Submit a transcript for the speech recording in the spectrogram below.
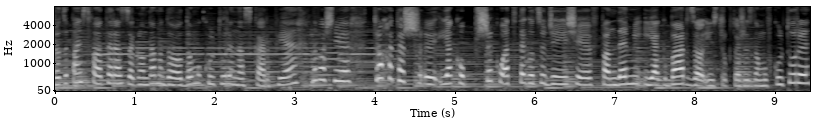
Drodzy Państwo, a teraz zaglądamy do Domu Kultury na Skarpie. No właśnie, trochę też y, jako przykład tego, co dzieje się w pandemii i jak bardzo instruktorzy z domów kultury,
